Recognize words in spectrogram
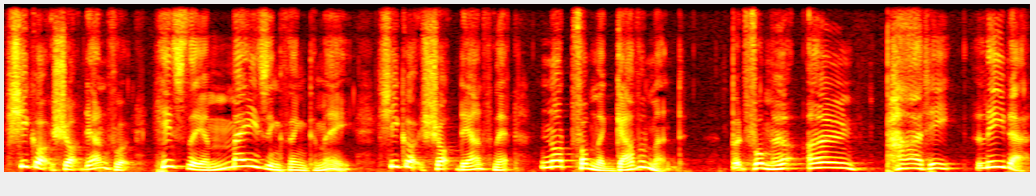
She got shot down for it. Here's the amazing thing to me: she got shot down from that, not from the government, but from her own party leader.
